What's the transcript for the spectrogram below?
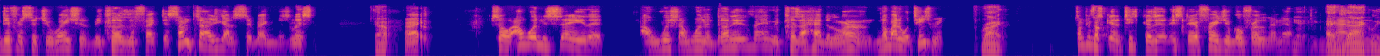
different situations because the fact that sometimes you got to sit back and just listen, Yeah. right? So I wouldn't say that I wish I wouldn't have done anything because I had to learn. Nobody would teach me. Right. Some people So- scared to teach because they're, it's- they're afraid you'll go further than them. Yeah, Exactly.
